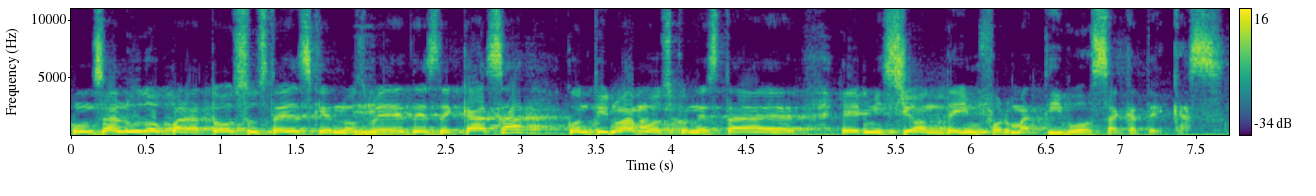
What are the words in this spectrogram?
Un saludo para todos ustedes que nos ven desde casa. Continuamos con esta eh, emisión de Informativo Zacatecas.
